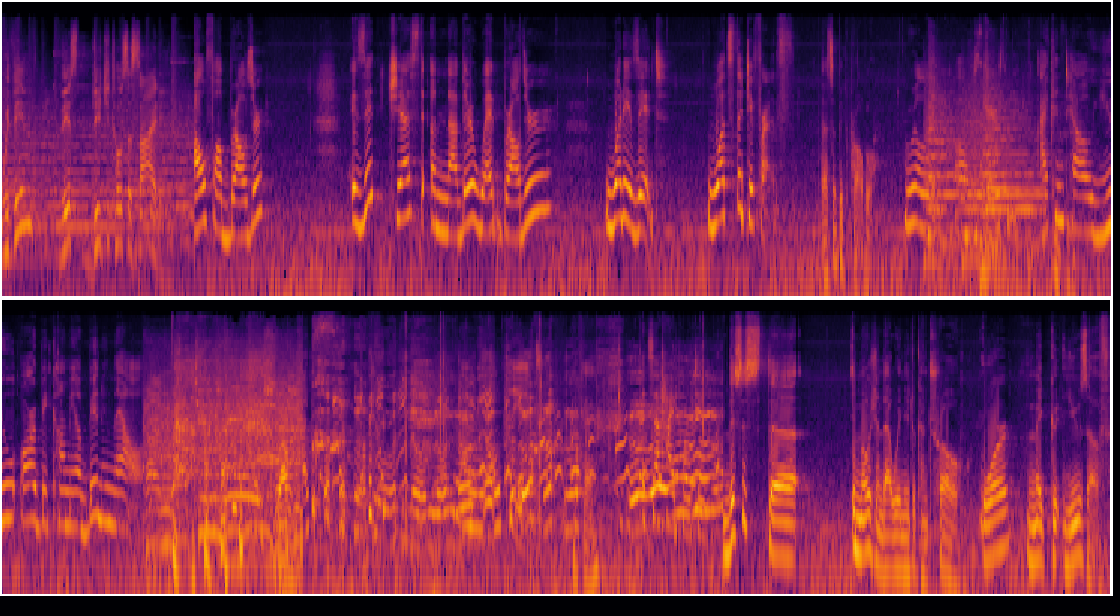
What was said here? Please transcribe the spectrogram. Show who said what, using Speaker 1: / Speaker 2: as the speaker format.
Speaker 1: within this digital society.
Speaker 2: Alpha browser? Is it just another web browser? What is it? What's the difference?
Speaker 3: That's a big problem.
Speaker 2: Really? Oh, scares me. I can tell you are becoming a billionaire. Let me open it.
Speaker 3: Okay.
Speaker 2: It's a high protein.
Speaker 3: This is the emotion that we need to control or make good use of.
